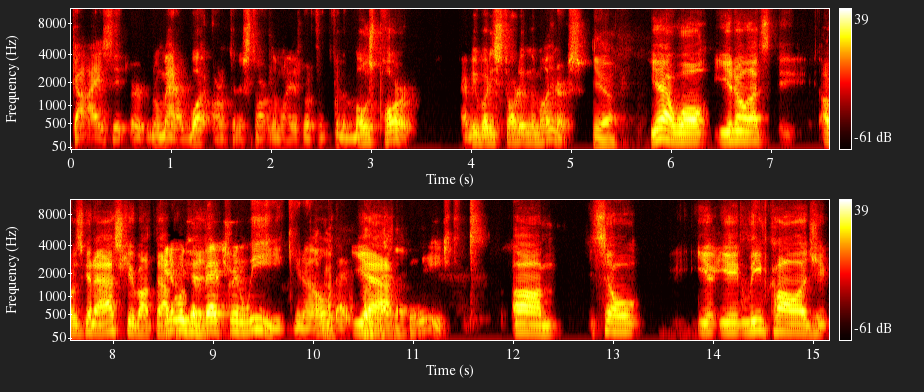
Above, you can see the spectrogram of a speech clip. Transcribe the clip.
guys that, or no matter what, aren't going to start in the minors. But for, for the most part, everybody started in the minors. Yeah. yeah. Well, you know, that's, I was going to ask you about that. And it was a veteran league, you know? That, Yeah. Um, so you, you leave college, you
